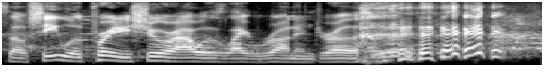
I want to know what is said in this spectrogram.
so she was pretty sure I was like running drugs.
